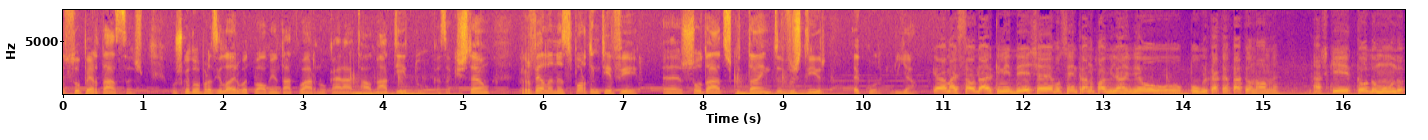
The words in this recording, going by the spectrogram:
supertaças. O jogador brasileiro, atualmente a atuar no Kairat Almaty, do Cazaquistão, revela na Sporting TV as saudades que tem de vestir a cor do leão. A mais saudade que me deixa é você entrar no pavilhão e ver o público a cantar teu nome, né? Acho que todo mundo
